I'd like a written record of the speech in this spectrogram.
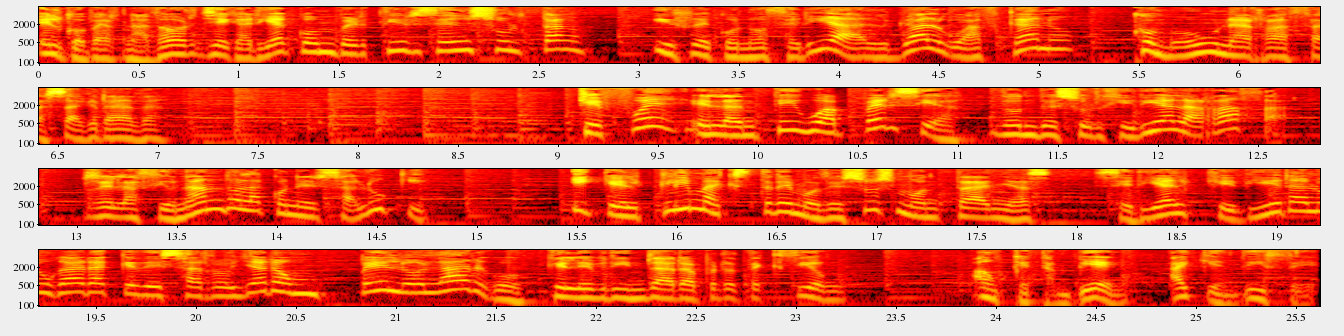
El gobernador llegaría a convertirse en sultán y reconocería al galgo afgano como una raza sagrada. Que fue en la antigua Persia donde surgiría la raza, relacionándola con el saluki, y que el clima extremo de sus montañas sería el que diera lugar a que desarrollara un pelo largo que le brindara protección. Aunque también hay quien dice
